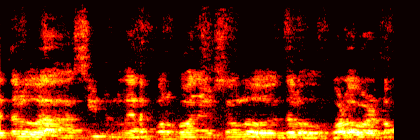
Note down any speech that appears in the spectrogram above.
ఇద్దరు ఆ సీటు నువ్వు వెనక్కి కొనుక్కో అనే విషయంలో ఇద్దరు గొడవ పడటం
